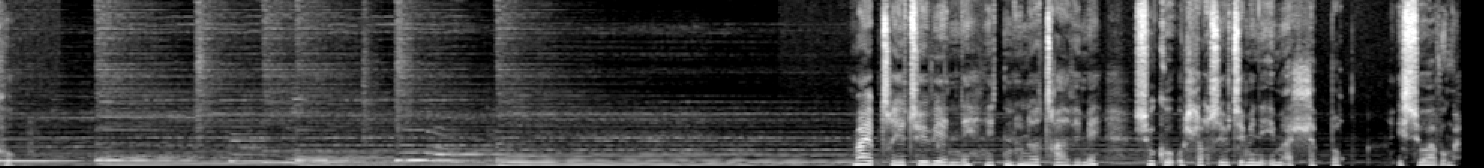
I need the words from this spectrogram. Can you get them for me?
ку Maj 23. 1930 med suku ullorsiutimini ima allappoq исsuavunga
